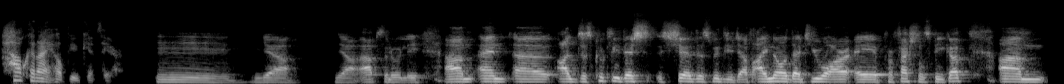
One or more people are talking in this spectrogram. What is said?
how can I help you get there? Mm, yeah, yeah, absolutely. Um, and uh, I'll just quickly this, share this with you, Jeff. I know that you are a professional speaker. Um,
